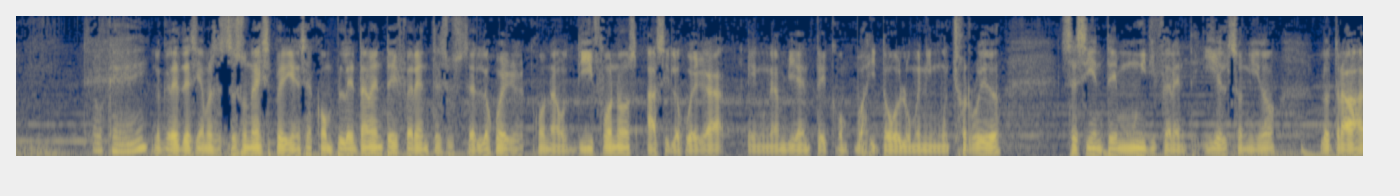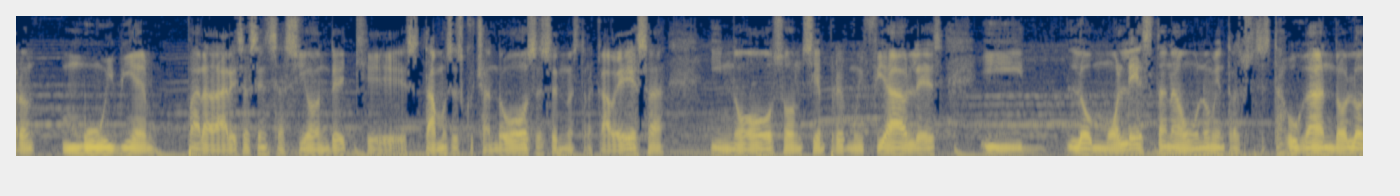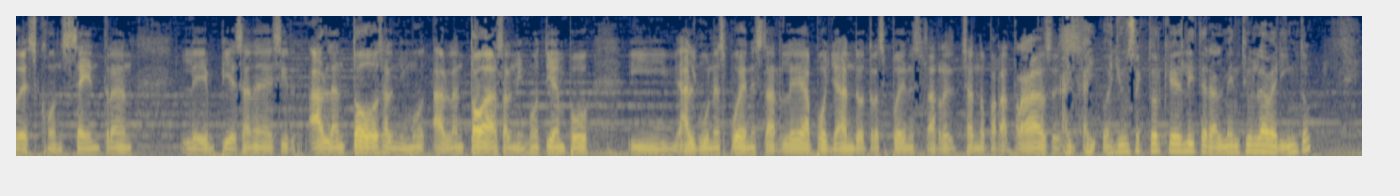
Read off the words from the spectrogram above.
Ok. Lo que les decíamos, esto es una experiencia completamente diferente si usted lo juega con audífonos, así lo juega en un ambiente con bajito volumen y mucho ruido, se siente muy diferente y el sonido lo trabajaron muy bien para dar esa sensación de que estamos escuchando voces en nuestra cabeza y no son siempre muy fiables y lo molestan a uno mientras usted está jugando, lo desconcentran le empiezan a decir, hablan todos al mismo, hablan todas al mismo tiempo y algunas pueden estarle apoyando, otras pueden estar echando para atrás. es- Hay, hay- hay un sector que es literalmente un laberinto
